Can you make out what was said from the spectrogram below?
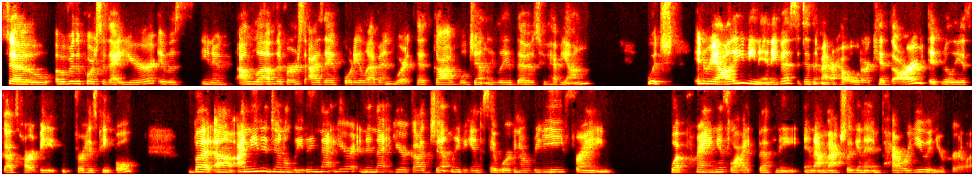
So over the course of that year, it was, you know, I love the verse Isaiah 40, 11, where it says, God will gently lead those who have young, which in reality mean any of us. It doesn't matter how old our kids are. It really is God's heartbeat for his people. But uh, I needed gentle leading that year. And in that year, God gently began to say, we're going to reframe what praying is like, Bethany, and I'm actually going to empower you in your prayer life.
